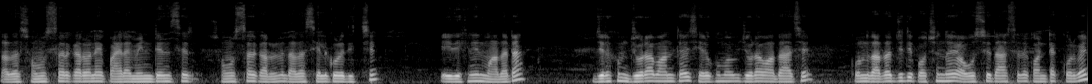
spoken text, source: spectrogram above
দাদার সমস্যার কারণে, পায়রা মেনটেন্সের সমস্যার কারণে দাদা সেল করে দিচ্ছে। এই দেখে নিন মাদাটা। যেরকম জোড়া বাঁধতে হয়, সেরকমভাবে জোড়া বাঁধা আছে। কোনো দাদার যদি পছন্দ হয়, অবশ্যই দাদার সাথে কন্ট্যাক্ট করবেন।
